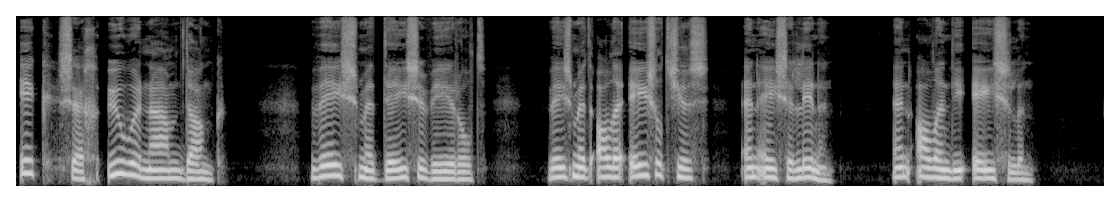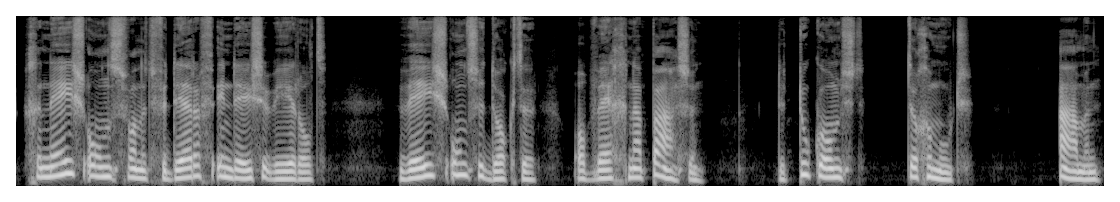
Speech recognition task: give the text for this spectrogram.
Ik zeg uw naam dank. Wees met deze wereld, wees met alle ezeltjes en ezelinnen en allen die ezelen. Genees ons van het verderf in deze wereld. Wees onze dokter op weg naar Pasen, de toekomst tegemoet. Amen.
